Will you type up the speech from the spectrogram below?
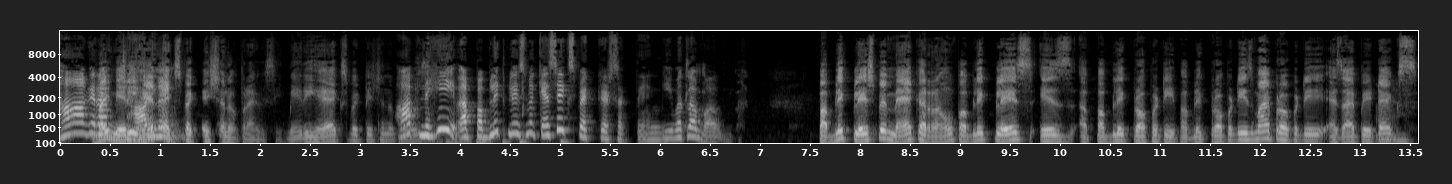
ہاں اگر آپ میری ہے نا ایکسپیکٹیشن آف پرائیویسی میری ہے ایکسپیکٹیشن آپ نہیں آپ پبلک پلیس میں کیسے ایکسپیکٹ کر سکتے ہیں مطلب پبلک پلیس پہ میں کر رہا ہوں public place is public property public property is my property as I pay tax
